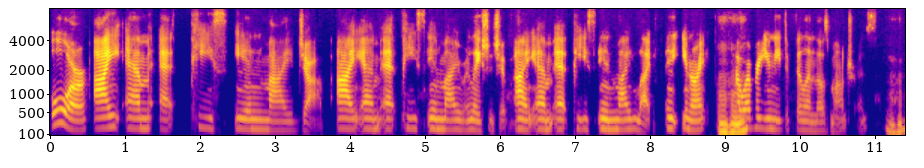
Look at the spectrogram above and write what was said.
or I am at peace in my job. I am at peace in my relationship. I am at peace in my life. Eh, you know, right? Mm-hmm. However, you need to fill in those mantras. Mm-hmm.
